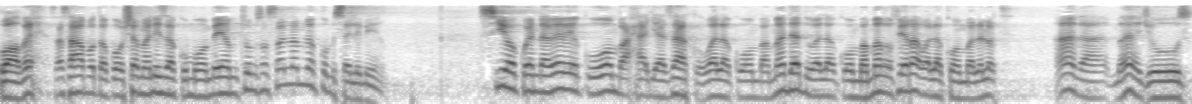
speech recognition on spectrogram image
واضح sasa hapo tukishamaliza kumwambia mtume صلى الله عليه وسلم na kumsalimia siyo kwenda wewe kuomba haja zako wala kuomba مدد wala kuomba مغفرة wala kuomba lolote هذا ما يجوز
